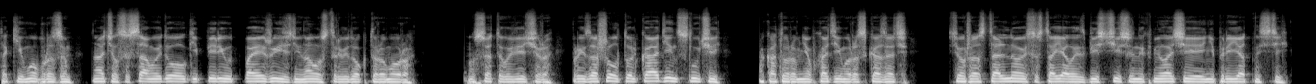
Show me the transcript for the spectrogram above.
Таким образом, начался самый долгий период моей жизни на острове доктора Мора. Но с этого вечера произошел только один случай, о котором необходимо рассказать. Все же остальное состояло из бесчисленных мелочей и неприятностей.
